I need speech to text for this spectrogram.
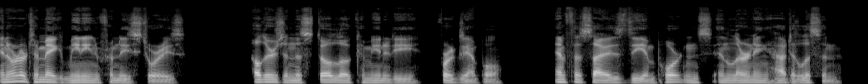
In order to make meaning from these stories, elders in the Stolo community, for example, emphasize the importance in learning how to listen,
